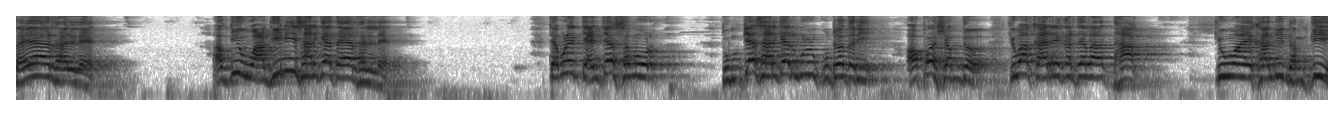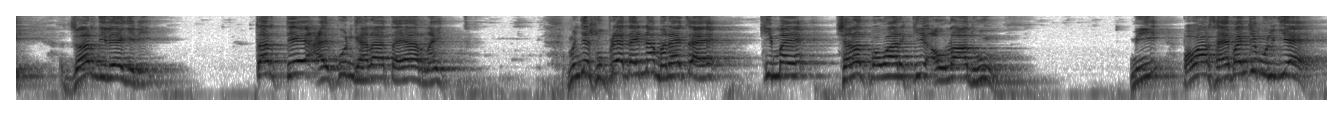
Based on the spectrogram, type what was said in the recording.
तयार झालेल्या आहेत. अगदी वाघिणीसारख्या तयार झालेल्या आहेत. त्यामुळे त्यांच्यासमोर तुमच्यासारख्यांकडून कुठंतरी अपशब्द किंवा कार्यकर्त्याला धाक किंवा एखादी धमकी जर दिल्या गेली तर ते ऐकून घ्यायला तयार नाहीत. म्हणजे सुप्रियाताईंना म्हणायचं आहे की मैं शरद पवार की औलाद हूं. मी पवार साहेबांची मुलगी आहे.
